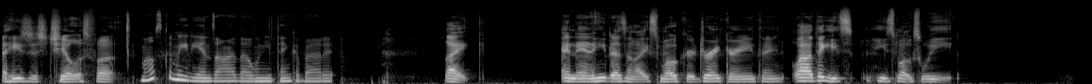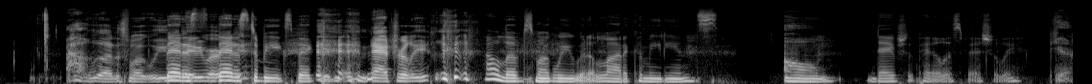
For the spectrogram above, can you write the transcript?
Like he's just chill as fuck. Most comedians are though when you think about it. Like and then he doesn't like smoke or drink or anything. Well, I think he's he smokes weed. I love to smoke weed. That is that is to be expected. naturally. I would love to smoke weed with a lot of comedians. um, Dave Chappelle especially. yeah.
